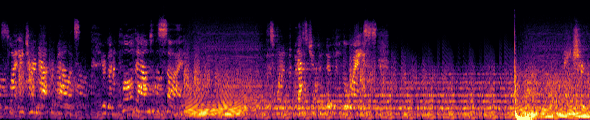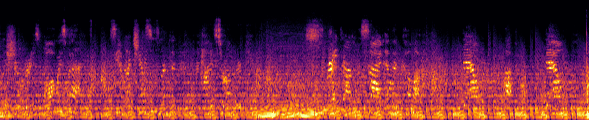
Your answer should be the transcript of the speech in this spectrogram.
and slightly turned out for balance. You're gonna pull down to the side. This is one of the best you can do for the waist. Make sure that the shoulder is always back. See how my chest is lifted and my eyes are under. Straight down to the side and then come up. Down, up, down, up,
